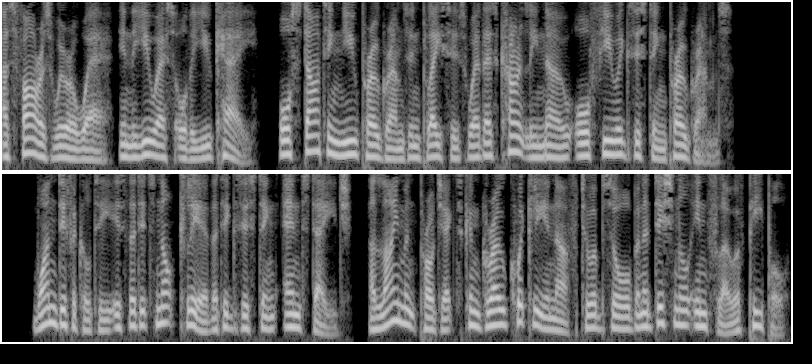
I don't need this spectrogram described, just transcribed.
as far as we're aware, in the US or the UK, or starting new programs in places where there's currently no or few existing programs. One difficulty is that it's not clear that existing end stage alignment projects can grow quickly enough to absorb an additional inflow of people.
